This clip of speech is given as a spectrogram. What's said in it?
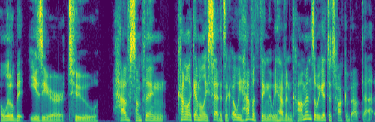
a little bit easier to have something kind of like Emily said. It's like, oh, we have a thing that we have in common. So we get to talk about that.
